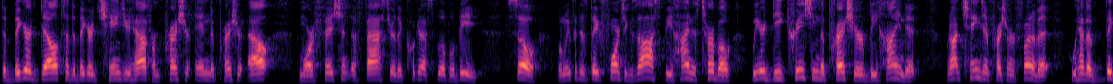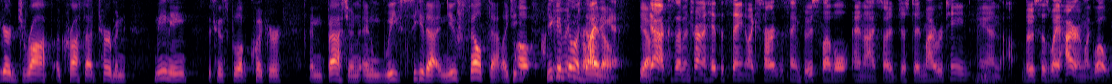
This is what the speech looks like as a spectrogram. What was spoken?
The bigger delta, the bigger change you have from pressure in to pressure out, the more efficient, the faster, the quicker that spool up will be. So when we put this big 4-inch exhaust behind this turbo, we are decreasing the pressure behind it. We're not changing the pressure in front of it. We have a bigger drop across that turbine, meaning it's going to spool up quicker and faster. And, and we see that, and you felt that. Like you, Oh, you can feel a dyno. It. Yeah. Yeah, because I've been trying to hit the same, like start at the same boost level, and I so I just did my routine, and boost is way higher. I'm like, whoa,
